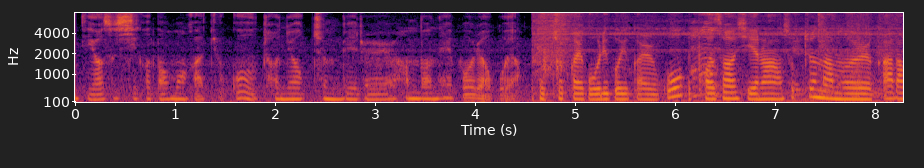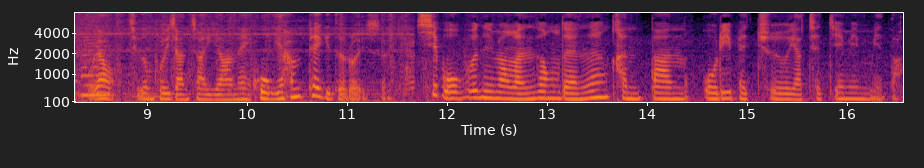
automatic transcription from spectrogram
이제 6시가 넘어가지고 저녁 준비를 한번 해보려고요. 배추 깔고 오리고기 깔고 버섯이랑 숙주나물 깔았고요. 지금 보이지 않죠? 이 안에 고기 한 팩이 들어있어요. 15분이면 완성되는 간단 오리 배추 야채찜입니다.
